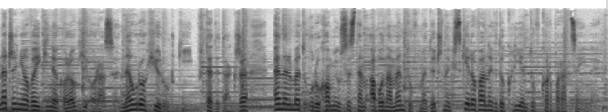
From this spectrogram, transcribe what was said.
naczyniowej ginekologii oraz neurochirurgii. Wtedy także Enelmed uruchomił system abonamentów medycznych skierowanych do klientów korporacyjnych.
